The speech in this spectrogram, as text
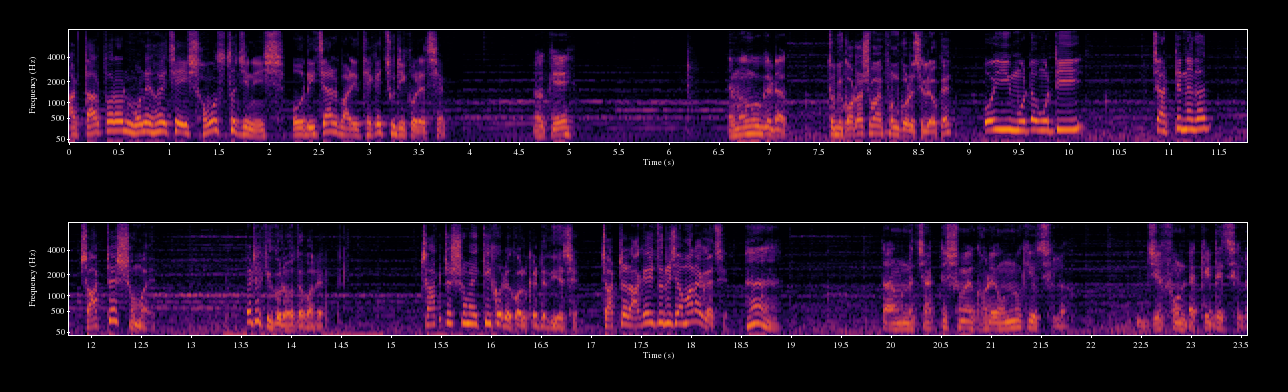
আর তারপর ওর মনে হয়েছে এই সমস্ত জিনিস ও রিচার বাড়ি থেকে চুরি করেছে। ওকে হেমাঙ্গুকে ডাক। তুমি কটার সময় ফোন করেছিলে ওকে? ওই মোটামুটি চারটে নাগাদ। চারটের সময়? এটা কি করে হতে পারে? চারটের সময় কি করে কল কেটে দিয়েছে? চারটার আগেই তো রিচা মারা গেছে। হ্যাঁ। তার মানে চারটের সময় ঘরে অন্য কেউ ছিল যে ফোনটা কেটেছিল।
